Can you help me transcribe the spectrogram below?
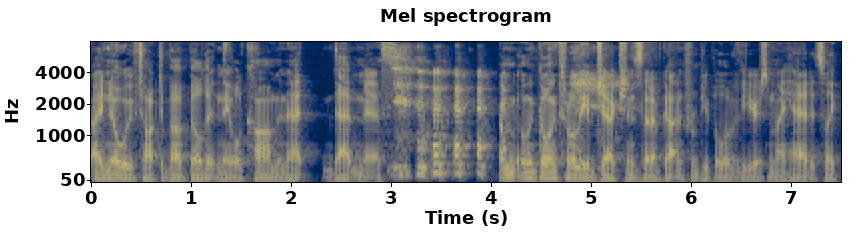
I know we've talked about build it and they will come and that that myth. I'm, I'm, going through all the objections that I've gotten from people over the years in my head. It's like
